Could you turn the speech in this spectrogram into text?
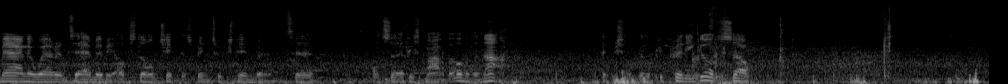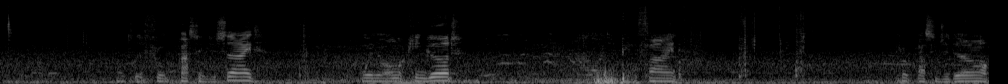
minor wear and tear, maybe odd stone chip that's been touched in, but uh, odd surface mark. But other than that, I think we should be looking pretty good. So onto the front passenger side. Window looking good. Looking fine. Front passenger door.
